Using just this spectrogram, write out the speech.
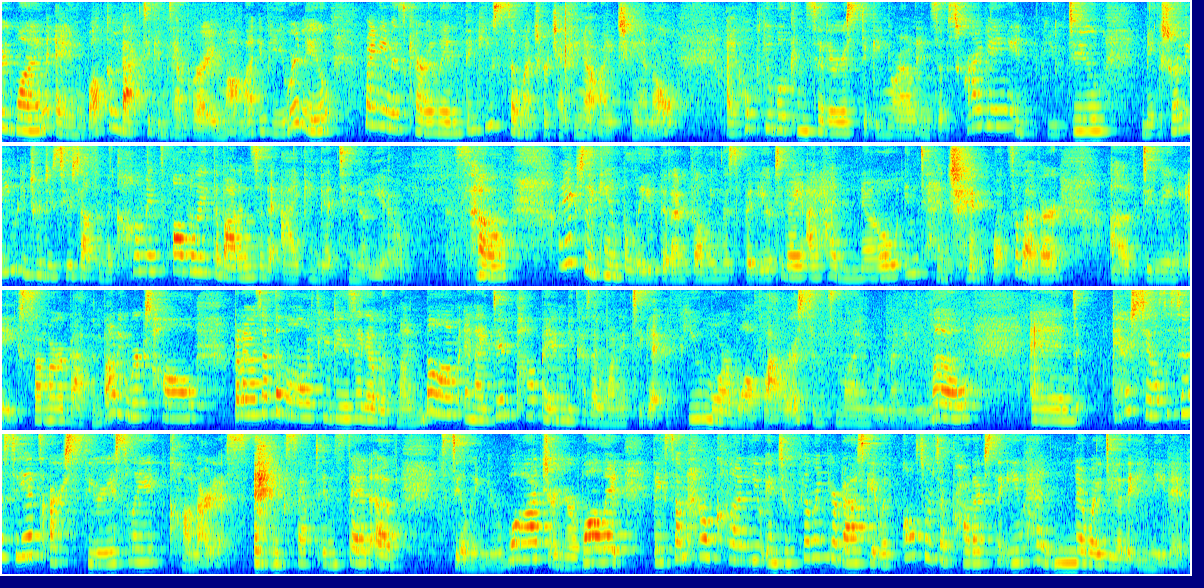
everyone and welcome back to Contemporary Mama. If you are new, my name is Carolyn. Thank you so much for checking out my channel. I hope you will consider sticking around and subscribing and if you do, make sure that you introduce yourself in the comments all the way at the bottom so that I can get to know you. So I actually can't believe that I'm filming this video today. I had no intention whatsoever of doing a summer Bath & Body Works haul, but I was at the mall a few days ago with my mom and I did pop in because I wanted to get a few more wallflowers since mine were running low. And their sales associates are seriously con artists, except instead of stealing your watch or your wallet, they somehow con you into filling your basket with all sorts of products that you had no idea that you needed.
